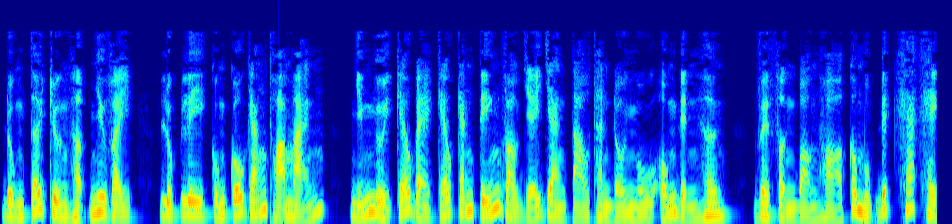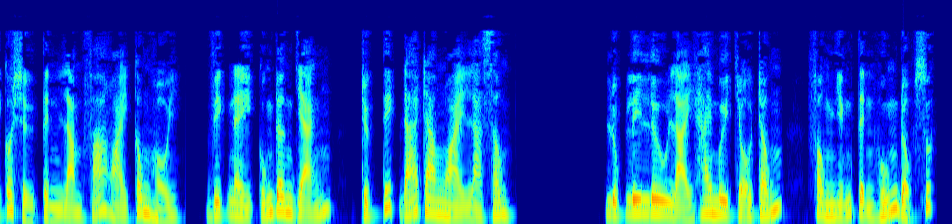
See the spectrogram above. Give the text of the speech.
đụng tới trường hợp như vậy, Lục Ly cũng cố gắng thỏa mãn, những người kéo bè kéo cánh tiến vào dễ dàng tạo thành đội ngũ ổn định hơn, về phần bọn họ có mục đích khác hay có sự tình làm phá hoại công hội, việc này cũng đơn giản, trực tiếp đá ra ngoài là xong. Lục Ly lưu lại 20 chỗ trống, phòng những tình huống đột xuất,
